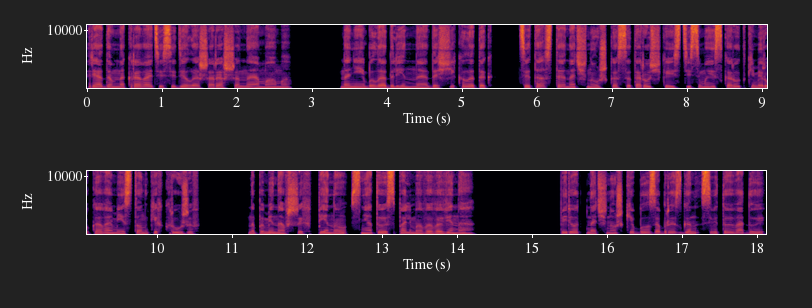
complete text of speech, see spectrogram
Рядом на кровати сидела ошарашенная мама. На ней была длинная до щиколоток цветастая ночнушка с оторочкой из тесьмы с короткими рукавами из тонких кружев, напоминавших пену, снятую с пальмового вина. Вперед ночнушки был забрызган святой водой,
